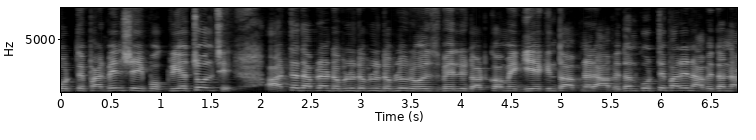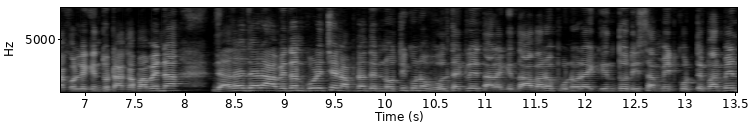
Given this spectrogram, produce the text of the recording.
করতে পারবেন, সেই প্রক্রিয়া চলছে। অর্থাৎ আপনারা W W W Rose Valley dot কমে গিয়ে কিন্তু আপনারা আবেদন করতে পারেন। আবেদন না করলে কিন্তু টাকা পাবেন না। যারা যারা আবেদন করেছেন, আপনাদের নথি কোনো ভুল থাকলে তারা কিন্তু আবারও পুনরায় কিন্তু রিসাবমিট করতে পারবেন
